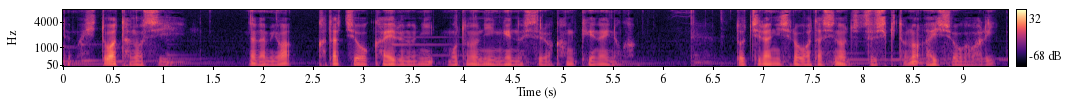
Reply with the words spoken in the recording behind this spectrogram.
でまあ人は楽しい。ナナミは形を変えるのに元の人間の質量は関係ないのか。どちらにしろ私の術式との相性が悪い。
